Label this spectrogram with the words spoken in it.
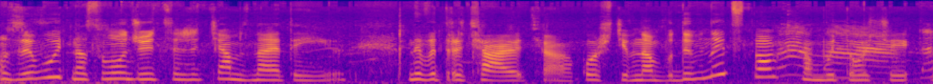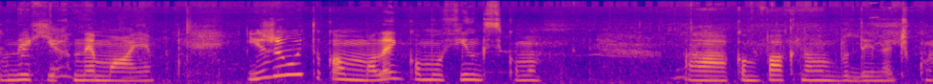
живуть, насолоджуються життям, знаєте, і не витрачають коштів на будівництво, мабуть, того, що в них їх немає. І живуть в такому маленькому фінкському а, компактному будиночку.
